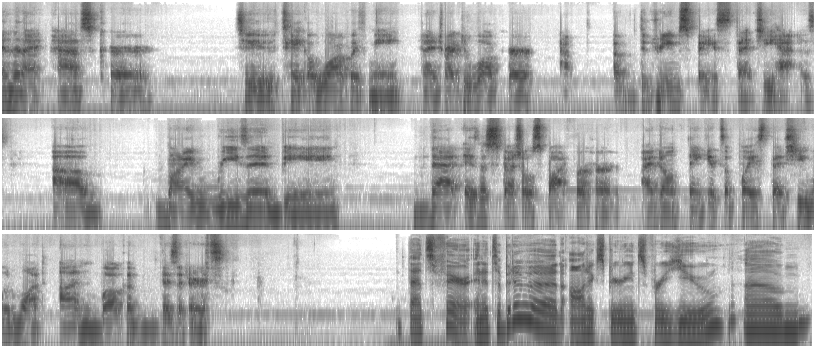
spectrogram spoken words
and then I ask her to take a walk with me, and I try to walk her out of the dream space that she has. Um, my reason being that is a special spot for her. I don't think it's a place that she would want unwelcome visitors. That's fair. And it's a bit of an odd experience for you, um,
